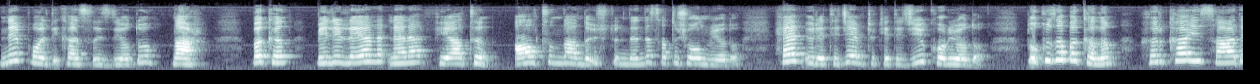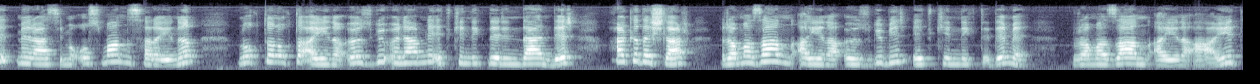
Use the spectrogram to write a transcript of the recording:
Ne politikası izliyordu? Nar. Bakın belirlenen fiyatın altından da üstünden de satış olmuyordu. Hem üretici hem tüketiciyi koruyordu. 9'a bakalım. Hırkayı Saadet merasimi Osmanlı Sarayı'nın nokta nokta ayına özgü önemli etkinliklerindendir. Arkadaşlar Ramazan ayına özgü bir etkinlikti değil mi? Ramazan ayına ait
